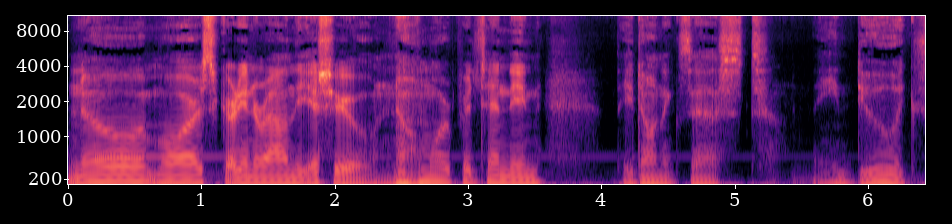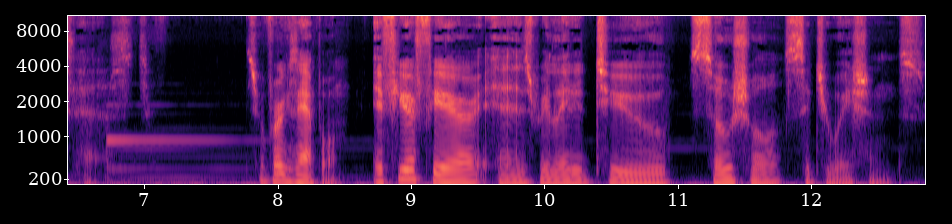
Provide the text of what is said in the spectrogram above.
No more skirting around the issue. No more pretending they don't exist. They do exist. So, for example, if your fear is related to social situations,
